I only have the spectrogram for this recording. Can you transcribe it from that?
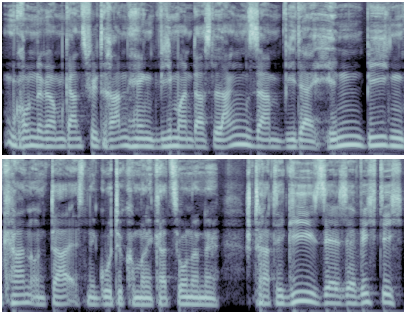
im Grunde genommen ganz viel dranhängt, wie man das langsam wieder hinbiegen kann. Und da ist eine gute Kommunikation und eine Strategie sehr, sehr wichtig.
